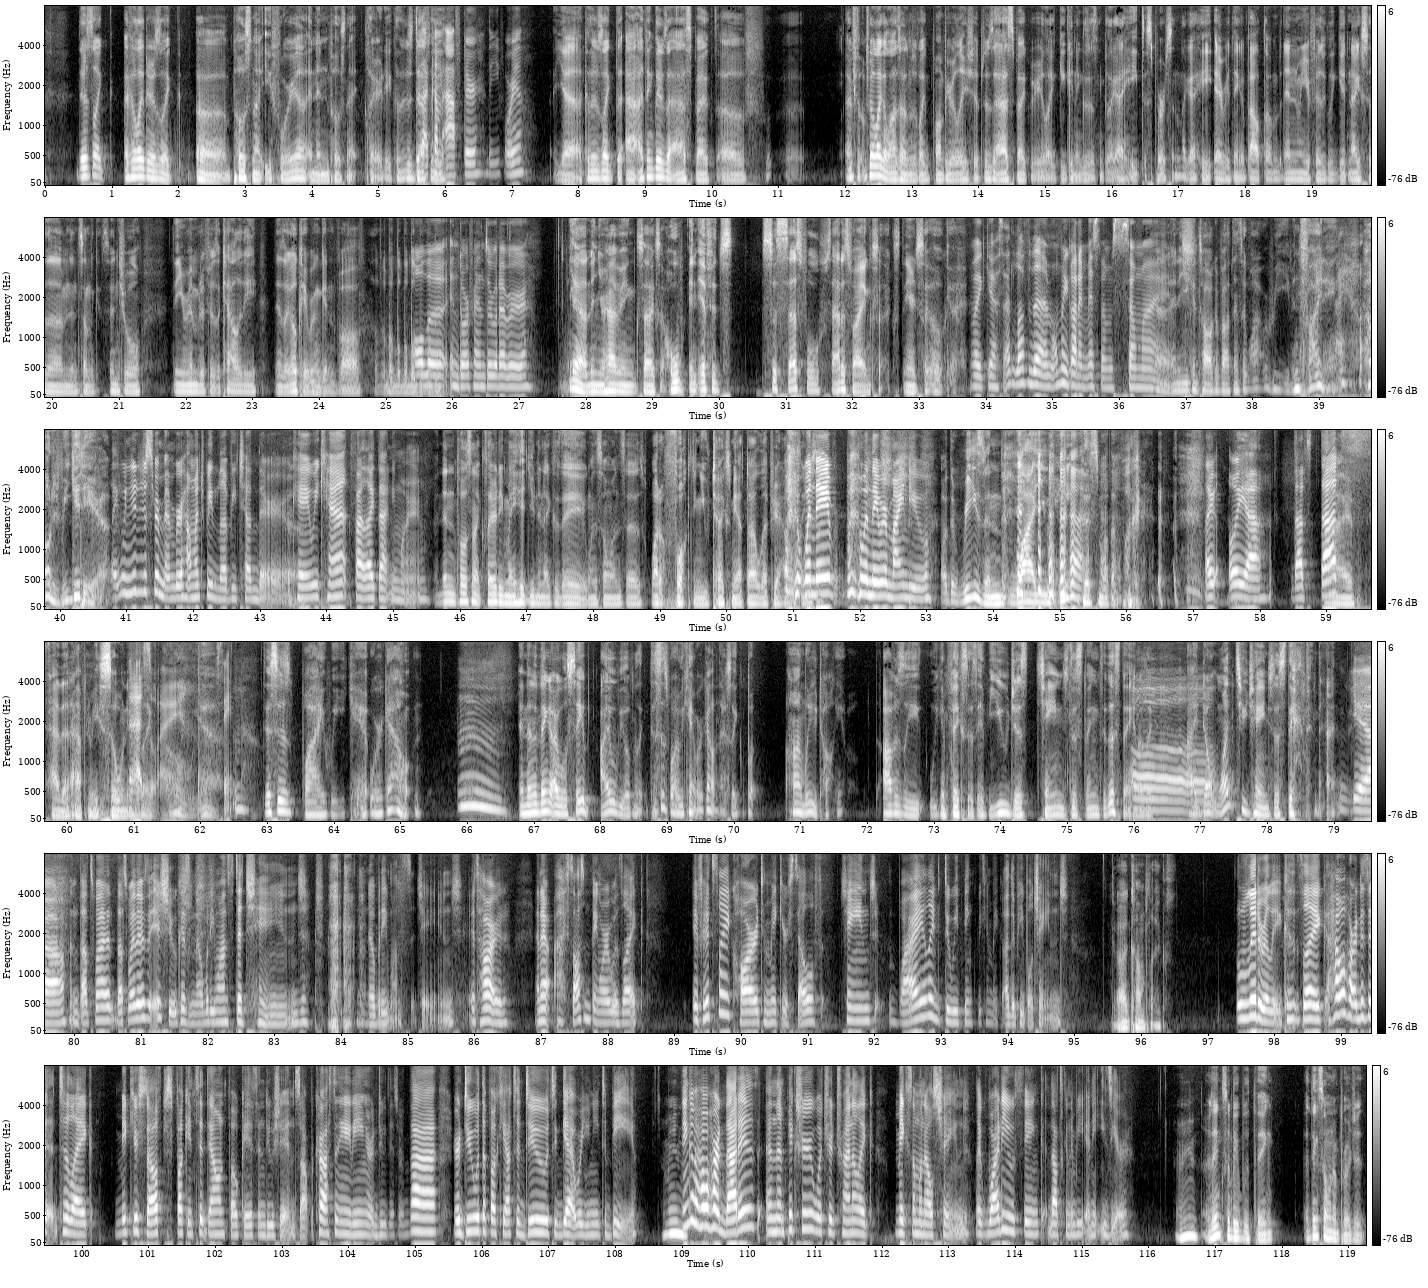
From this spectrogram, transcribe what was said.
there's like I feel like there's like uh post nut euphoria and then post nut clarity because there's Does that definitely come after the euphoria? yeah because there's like the a- I think there's an aspect of uh, I f- feel like a lot of times with like bumpy relationships there's an aspect where you're like you can exist and be like I hate this person like I hate everything about them but then when you physically get next to them and then something gets sensual, then you remember the physicality then it's like okay we're gonna get involved All the endorphins or whatever. yeah, and then you're having sex. Hope and if it's successful, satisfying sex, then you're just like, okay. Like, yes, I love them. Oh my god, I miss them so much. Yeah, and you can talk about things like, why were we even fighting? How did we get here? Like we need to just remember how much we love each other. Okay, we can't fight like that anymore. And then posting that clarity may hit you the next day when someone says, "Why the fuck didn't you text me after I left your house?" When they when they remind you, like, oh, the reason why you hate this motherfucker. like, oh yeah, that's that's I've had that happen to me so many. Times. That's like, why. oh yeah, same. this is why we can't work out. Mm. And then the thing I will say, I will be open like, this is why we can't work out. And I was like, but Han, what are you talking about? Obviously, we can fix this if you just change this thing to this thing. And I was like, I don't want to change this thing to that. Yeah, and that's why that's why there's an issue because nobody wants to change. nobody wants to change. It's hard, and I, I saw something where it was like, if it's like hard to make yourself change, why like do we think we can make other people change? God complex. Literally, because like, how hard is it to like make yourself just fucking sit down, focus, and do shit and stop procrastinating or do this or that or do what the fuck you have to do to get where you need to be? I mean, Think of how hard that is, and then picture what you're trying to like make someone else change. Like, why do you think that's going to be any easier? I mean, I think some people think, I think someone approach it,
